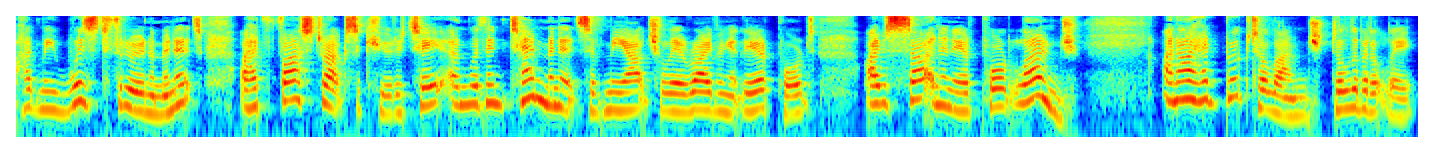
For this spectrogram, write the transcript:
had me whizzed through in a minute. I had fast track security, and within 10 minutes of me actually arriving at the airport, I was sat in an airport lounge. And I had booked a lounge deliberately.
